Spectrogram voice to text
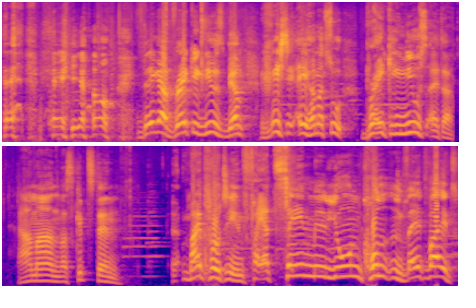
hey, yo, Digga, Breaking News. Wir haben richtig, ey, hör mal zu. Breaking News, Alter. Ja, Mann, was gibt's denn? Äh, MyProtein feiert 10 Millionen Kunden weltweit.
